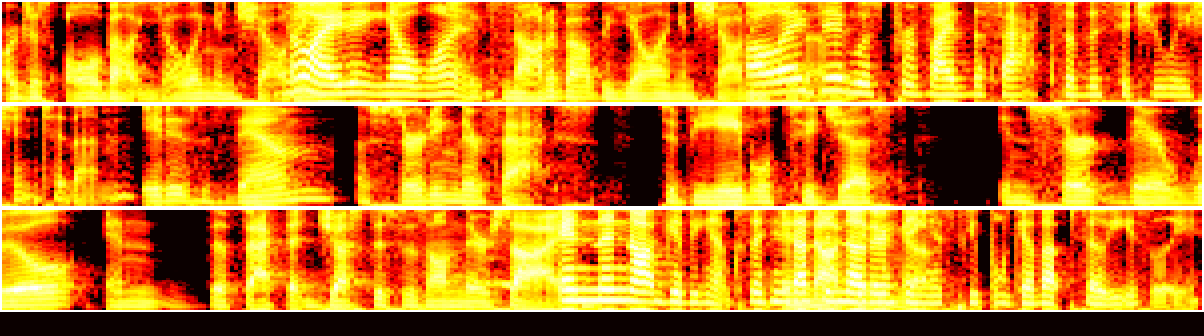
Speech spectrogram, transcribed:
are just all about yelling and shouting. No, I didn't yell once. It's not about the yelling and shouting. All I them. did was provide the facts of the situation to them. It is them asserting their facts to be able to just insert their will and the fact that justice is on their side. And then not giving up because I think that's another thing up. is people give up so easily,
